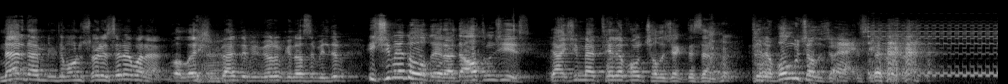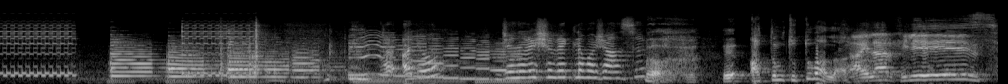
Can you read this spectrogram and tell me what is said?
nereden bildim onu söylesene bana. Vallahi şimdi ben de bilmiyorum ki nasıl bildim. İçime doğdu herhalde, altıncıyız. Yani şimdi ben telefon çalacak desem, telefon mu çalacak? Alo, Generation Reklam Ajansı. E, attım tuttu vallahi. Çaylar Filiz.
